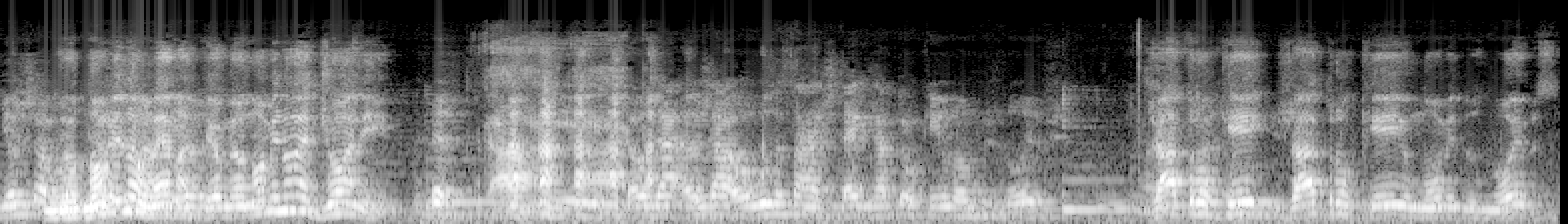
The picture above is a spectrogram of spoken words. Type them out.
E eu chamo Meu nome não é Mateus, meu nome não é Johnny. então já, eu já uso essa hashtag, já troquei o nome dos noivos. Já troquei, já troquei o nome dos noivos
